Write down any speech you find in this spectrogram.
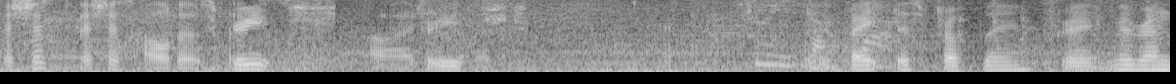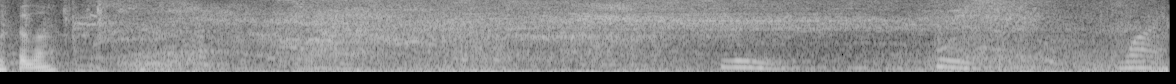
let's just let's just hold it. Screech. Oh, Screech. Bait this properly. Great. Move around the pillar. Three, two, one.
